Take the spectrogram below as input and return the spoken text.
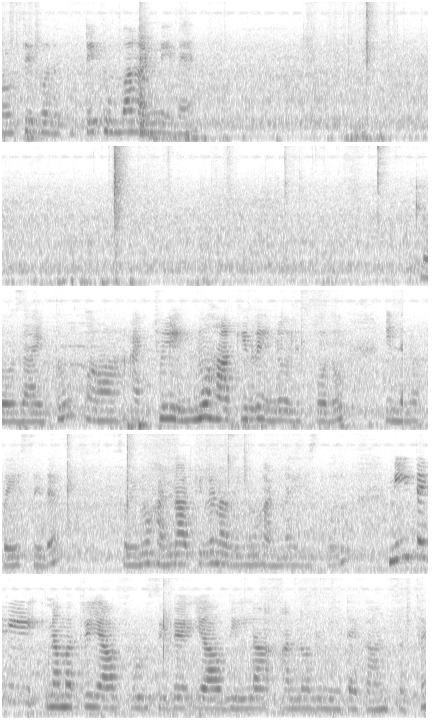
ನೋಡ್ತಿರ್ಬೋದು ಪುಟ್ಟಿ ತುಂಬ ಹಣ್ಣಿದೆ. ಕ್ಲೋಸ್ ಆಯಿತು. ಆ್ಯಕ್ಚುಲಿ ಇನ್ನೂ ಹಾಕಿದರೆ ಇನ್ನೂ ಇಳಿಸ್ಬೋದು. ಇಲ್ಲೇನೋ ಪೇಸ್ ಇದೆ. ಸೊ ಇನ್ನೂ ಹಣ್ಣು ಹಾಕಿದರೆ ನಾವು ಇನ್ನೂ ಹಣ್ಣು ಇಳಿಸ್ಬೋದು. ನೀಟಾಗಿ ನಮ್ಮ ಹತ್ರ ಯಾವ ಫ್ರೂಟ್ಸ್ ಇದೆ, ಯಾವುದಿಲ್ಲ ಅನ್ನೋದು ನೀಟಾಗಿ ಕಾಣಿಸುತ್ತೆ.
